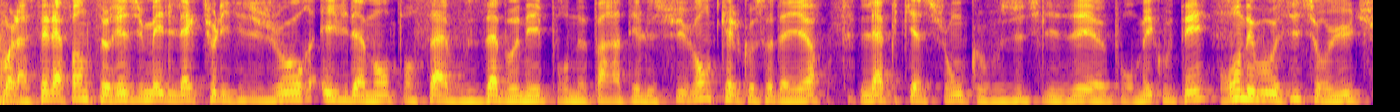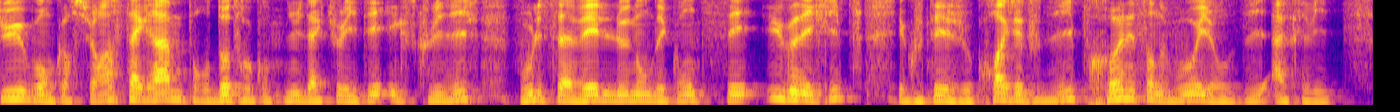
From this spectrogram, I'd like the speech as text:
Voilà, c'est la fin de ce résumé de l'actualité du jour. Évidemment, pensez à vous abonner pour ne pas rater le suivant, quelle que soit d'ailleurs l'application que vous utilisez pour m'écouter. Rendez-vous aussi sur YouTube ou encore sur Instagram pour d'autres contenus d'actualité exclusifs. Vous le savez, le nom des comptes, c'est Hugo Décrypte. Écoutez, je crois que j'ai tout dit. Prenez soin de vous et on se dit à très vite.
